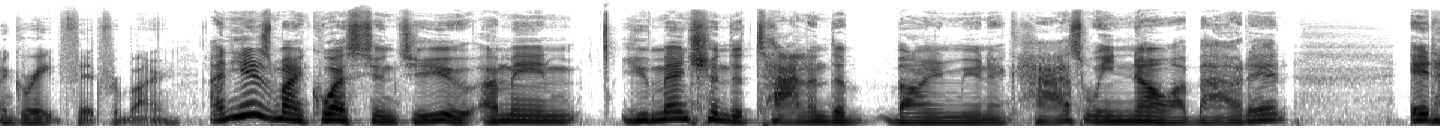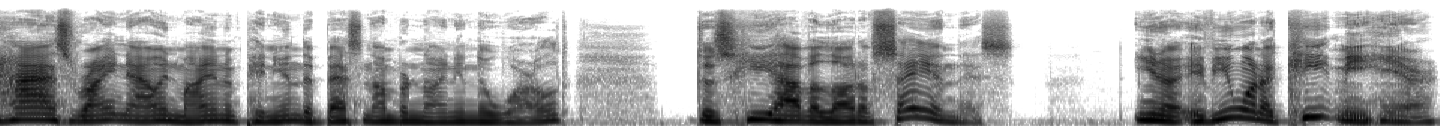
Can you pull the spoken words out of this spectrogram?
a great fit for Bayern. And here's my question to you. I mean, you mentioned the talent that Bayern Munich has. We know about it. It has right now, in my opinion, the best number nine in the world. Does he have a lot of say in this? You know, if you want to keep me here,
